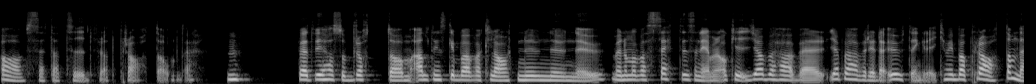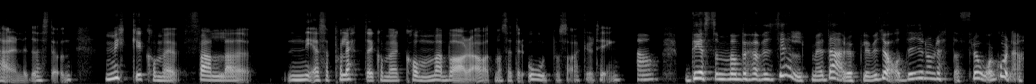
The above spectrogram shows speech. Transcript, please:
Avsätta tid för att prata om det. Mm. För att vi har så bråttom, allting ska bara vara klart nu, nu, nu. Men om man bara sätter sig ner, men okej, jag behöver, jag behöver reda ut en grej. Kan vi bara prata om det här en liten stund? Mycket kommer falla alltså poletter kommer komma bara av att man sätter ord på saker och ting. Ja. Det som man behöver hjälp med där upplever jag, det är de rätta frågorna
